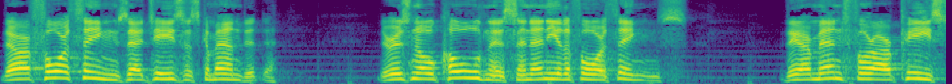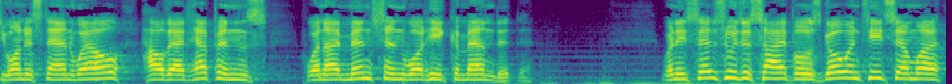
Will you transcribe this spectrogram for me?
there are four things that Jesus commanded. There is no coldness in any of the four things. They are meant for our peace. You understand well how that happens when I mention what he commanded. When he says to his disciples, Go and teach them what,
